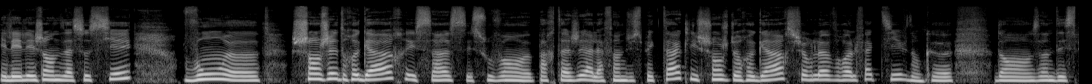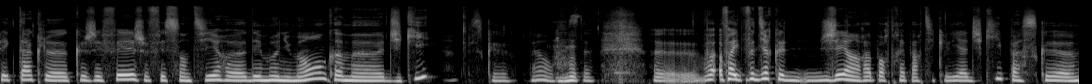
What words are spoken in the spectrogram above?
et les légendes associées, vont euh, changer de regard, et ça c'est souvent euh, partagé à la fin du spectacle, ils changent de regard sur l'œuvre olfactive. Donc dans un des spectacles que j'ai fait, je fais sentir des monuments comme Jiki, que là, euh, enfin, il faut dire que j'ai un rapport très particulier à Jiki parce que,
